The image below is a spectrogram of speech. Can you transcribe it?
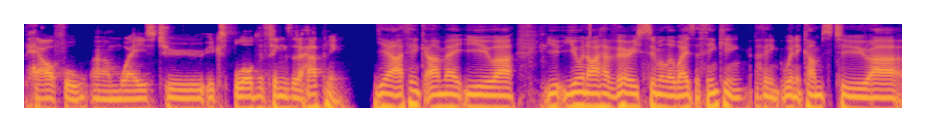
powerful um, ways to explore the things that are happening. Yeah, I think, uh, mate, you, uh, you, you and I have very similar ways of thinking. I think when it comes to uh,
